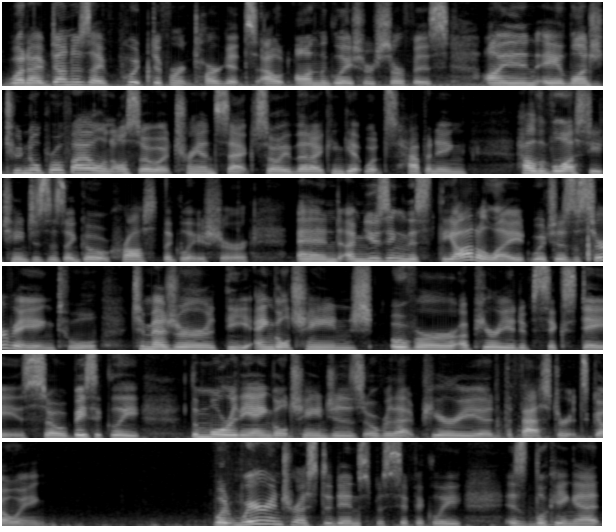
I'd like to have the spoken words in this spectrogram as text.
What I've done is I've put different targets out on the glacier surface in a longitudinal profile and also a transect so that I can get what's happening how the velocity changes as I go across the glacier. And I'm using this theodolite, which is a surveying tool, to measure the angle change over a period of six days. So basically, the more the angle changes over that period, the faster it's going. What we're interested in specifically is looking at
